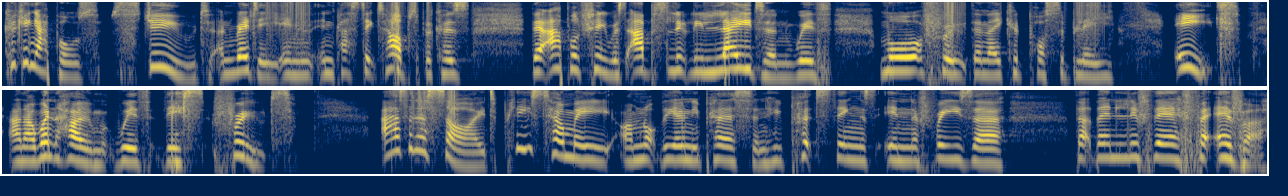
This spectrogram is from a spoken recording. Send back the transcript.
cooking apples, stewed and ready in, in plastic tubs, because their apple tree was absolutely laden with more fruit than they could possibly eat. And I went home with this fruit. As an aside, please tell me I'm not the only person who puts things in the freezer that then live there forever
